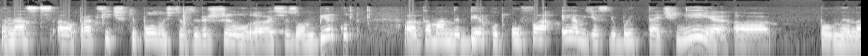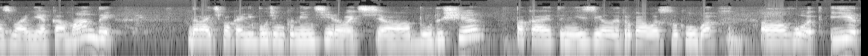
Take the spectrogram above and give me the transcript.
У нас э, практически полностью завершил э, сезон Беркут – команда Беркут Уфа М, если быть точнее, полное название команды. Давайте пока не будем комментировать будущее пока это не сделает руководство клуба. Вот. И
